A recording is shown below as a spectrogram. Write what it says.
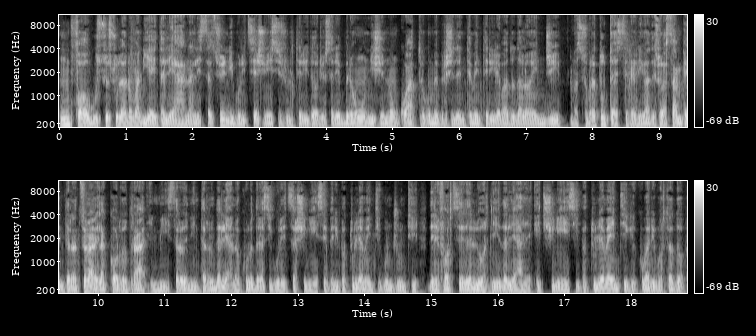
un focus sull'anomalia italiana. Le stazioni di polizia cinesi sul territorio sarebbero 11 e non 4 4 come precedentemente rilevato dall'ONG, ma soprattutto essere arrivate sulla stampa internazionale l'accordo tra il Ministero dell'Interno italiano e quello della sicurezza cinese per i pattugliamenti congiunti delle forze dell'ordine italiane e cinesi, pattugliamenti che come ha riportato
